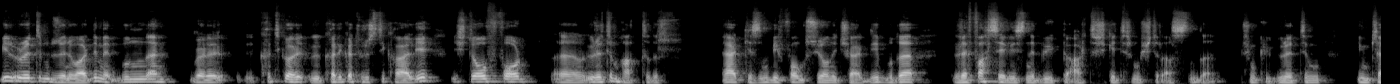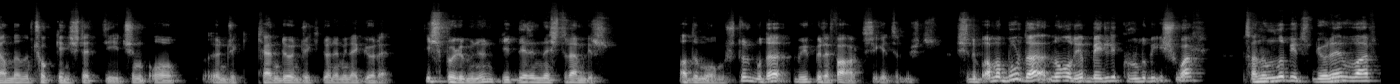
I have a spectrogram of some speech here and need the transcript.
bir üretim düzeni var değil mi? Bundan böyle karikatüristik hali işte o Ford e, üretim hattıdır. Herkesin bir fonksiyon içerdiği. Bu da refah seviyesinde büyük bir artış getirmiştir aslında. Çünkü üretim imkanlarını çok genişlettiği için o önceki kendi önceki dönemine göre iş bölümünün derinleştiren bir adım olmuştur. Bu da büyük bir refah artışı getirmiştir. Şimdi ama burada ne oluyor? Belli kurulu bir iş var. Tanımlı bir görev var.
